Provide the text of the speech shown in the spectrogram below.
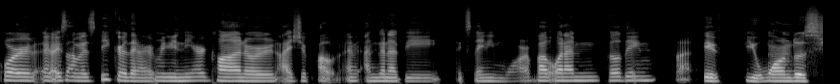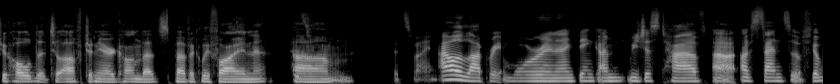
or as I'm a speaker there, maybe NearCon or I should probably, I'm, I'm going to be explaining more about what I'm building. But if you want us to hold it till after NearCon, that's perfectly fine. That's um, fine. That's fine. I'll elaborate more, and I think I'm. We just have uh, a sense of the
